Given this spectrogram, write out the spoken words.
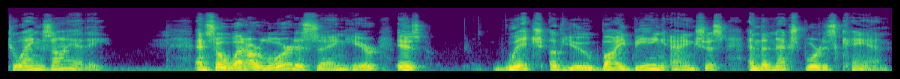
to anxiety. And so, what our Lord is saying here is, which of you, by being anxious, and the next word is can.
